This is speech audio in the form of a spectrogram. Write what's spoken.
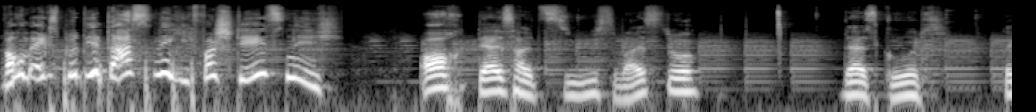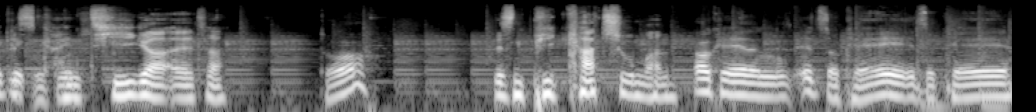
warum explodiert das nicht? Ich versteh's nicht. Och, der ist halt süß, weißt du? Der ist gut. Der Das kriegt ist einen kein gut. Tiger, Alter. Doch. Das ist ein Pikachu, Mann. Okay, dann it's okay, it's okay.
